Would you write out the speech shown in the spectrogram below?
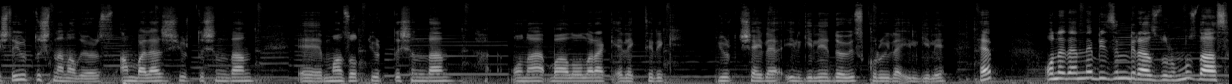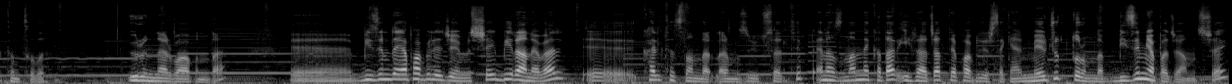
işte yurt dışından alıyoruz. Ambalaj yurt dışından, e, mazot yurt dışından, ona bağlı olarak elektrik, yurt şeyle ilgili, döviz kuruyla ilgili hep. O nedenle bizim biraz durumumuz daha sıkıntılı ürünler babında. E, bizim de yapabileceğimiz şey bir an evvel e, kalite standartlarımızı yükseltip en azından ne kadar ihracat yapabilirsek. Yani mevcut durumda bizim yapacağımız şey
